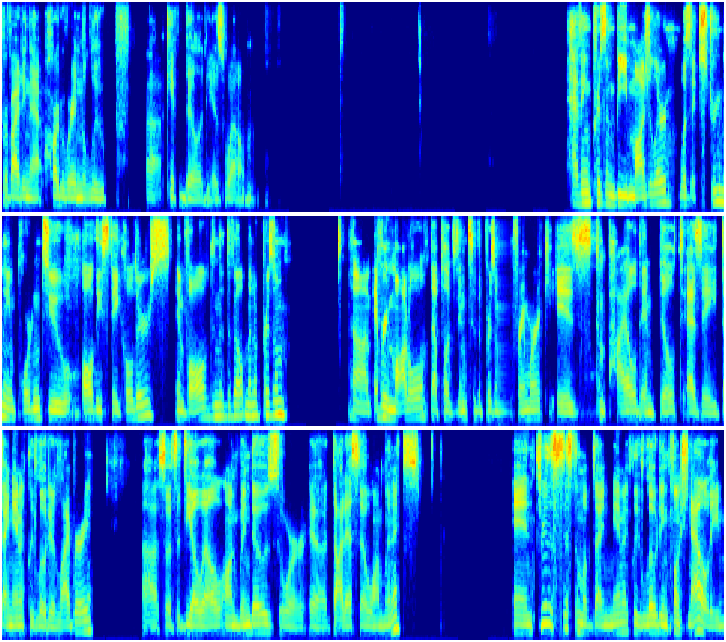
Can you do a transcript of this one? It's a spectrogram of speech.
providing that hardware in the loop uh, capability as well. Having Prism be modular was extremely important to all these stakeholders involved in the development of Prism. Um, every model that plugs into the Prism framework is compiled and built as a dynamically loaded library. Uh, so it's a DLL on Windows or uh, .so on Linux. And through the system of dynamically loading functionality,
